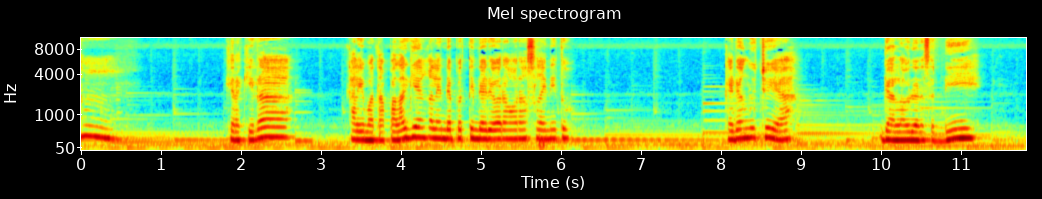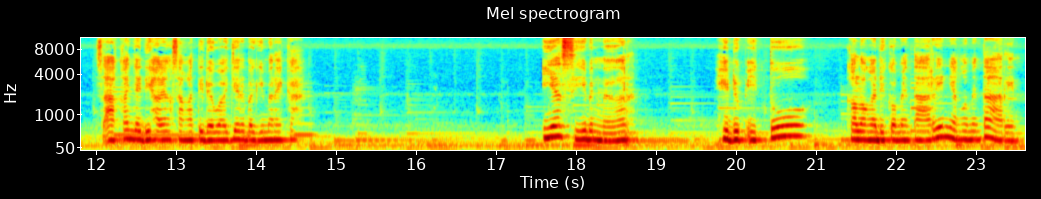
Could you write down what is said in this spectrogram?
Hmm. Kira-kira kalimat apa lagi yang kalian dapetin dari orang-orang selain itu? Kadang lucu ya. Galau dan sedih seakan jadi hal yang sangat tidak wajar bagi mereka. Iya sih bener. Hidup itu kalau nggak dikomentarin yang komentarin.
